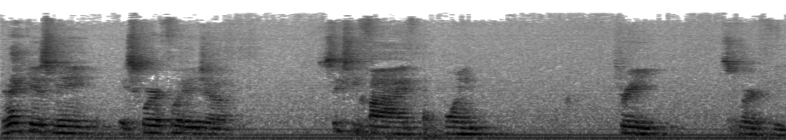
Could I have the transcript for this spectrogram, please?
And that gives me a square footage of 65.3 square feet.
